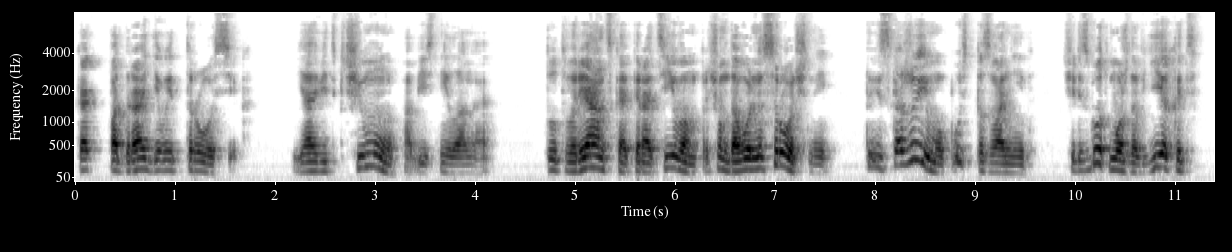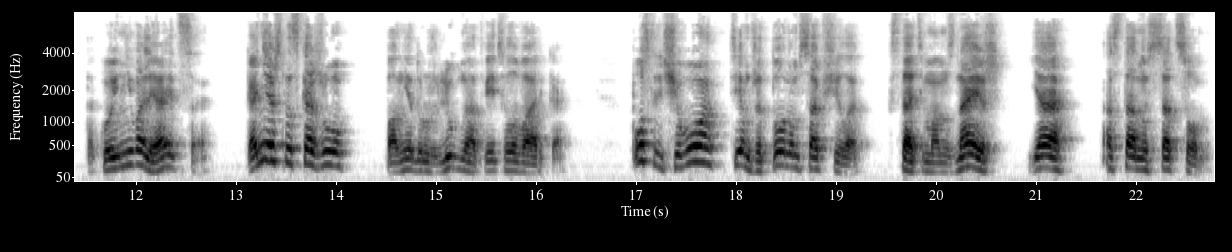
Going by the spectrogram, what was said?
как подрагивает тросик. «Я ведь к чему?» — объяснила она. «Тут вариант с кооперативом, причем довольно срочный. Ты скажи ему, пусть позвонит. Через год можно въехать. Такое не валяется». «Конечно скажу», — вполне дружелюбно ответила Варька. После чего тем же тоном сообщила. «Кстати, мам, знаешь, я останусь с отцом».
